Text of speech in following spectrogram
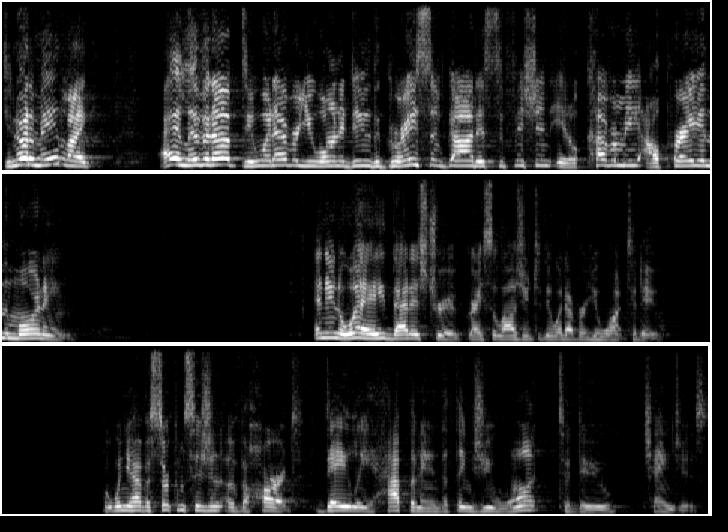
Do you know what I mean? Like, Hey, live it up. Do whatever you want to do. The grace of God is sufficient. It'll cover me. I'll pray in the morning. And in a way, that is true. Grace allows you to do whatever you want to do. But when you have a circumcision of the heart daily happening, the things you want to do changes.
